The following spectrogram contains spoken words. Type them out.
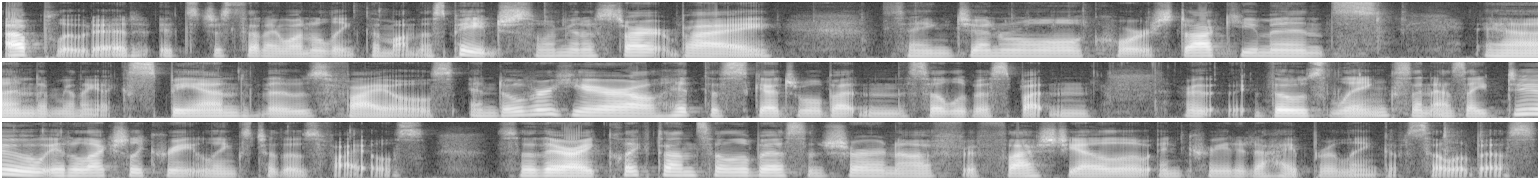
uploaded. It's just that I want to link them on this page. So I'm going to start by saying general course documents and I'm going to expand those files. And over here, I'll hit the schedule button, the syllabus button, or those links. And as I do, it'll actually create links to those files. So there I clicked on syllabus and sure enough, it flashed yellow and created a hyperlink of syllabus.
